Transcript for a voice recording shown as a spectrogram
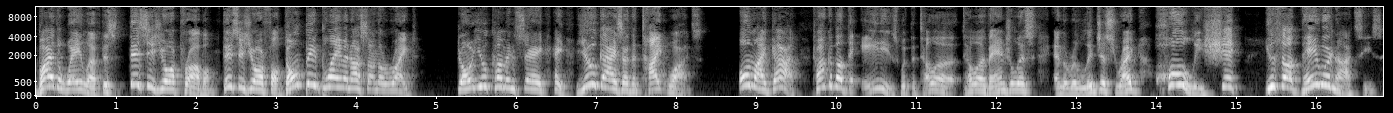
by the way, leftists, this is your problem. This is your fault. Don't be blaming us on the right. Don't you come and say, "Hey, you guys are the tightwads." Oh my God. Talk about the 80s with the tele televangelists and the religious right. Holy shit. You thought they were Nazis.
